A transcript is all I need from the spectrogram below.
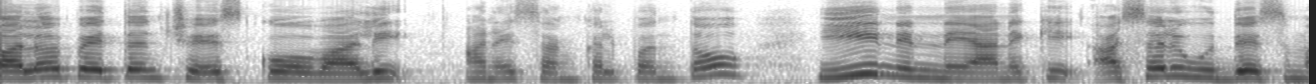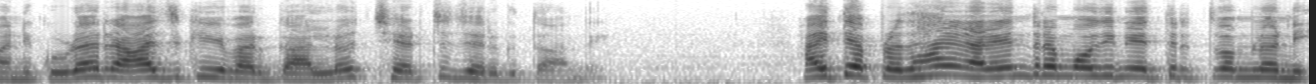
బలోపేతం చేసుకోవాలి అనే సంకల్పంతో ఈ నిర్ణయానికి అసలు ఉద్దేశం అని కూడా రాజకీయ వర్గాల్లో చర్చ జరుగుతోంది. అయితే ప్రధాని నరేంద్ర మోదీ నేతృత్వంలోని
